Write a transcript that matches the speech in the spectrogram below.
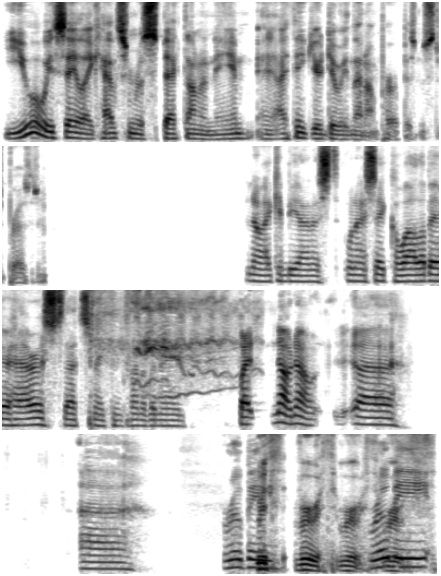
You always say like have some respect on a name, and I think you're doing that on purpose, Mr. President. No, I can be honest. When I say Koala Bear Harris, that's making fun of the name. But no, no. Uh, uh, Ruby. Ruth, Ruth, Ruth. Ruby. Ruth.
